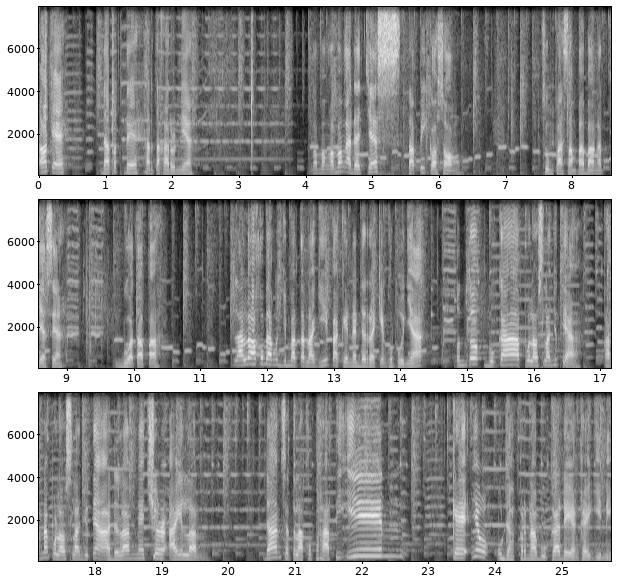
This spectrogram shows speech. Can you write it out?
Oke, dapat deh harta karunnya. Ngomong-ngomong ada chest tapi kosong. Sumpah sampah banget chestnya. Buat apa? Lalu aku bangun jembatan lagi pakai netherrack yang kupunya untuk buka pulau selanjutnya. Karena pulau selanjutnya adalah Nature Island. Dan setelah aku perhatiin, kayaknya udah pernah buka deh yang kayak gini.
